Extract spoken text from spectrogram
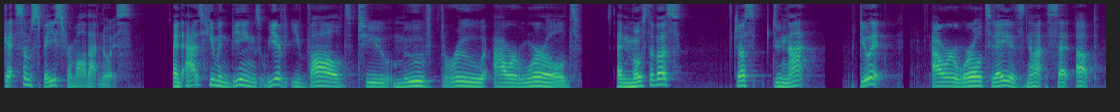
get some space from all that noise. And as human beings, we have evolved to move through our world. And most of us just do not do it. Our world today is not set up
